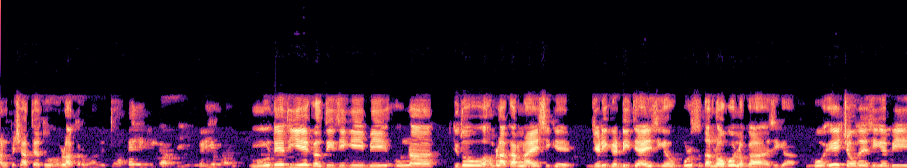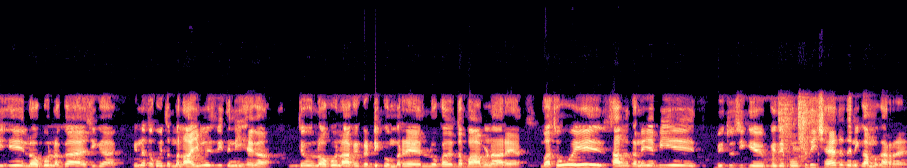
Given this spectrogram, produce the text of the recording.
ਅਣਪਛਾਤਿਆਂ ਤੋਂ ਹਮਲਾ ਕਰਵਾ ਦਿੱਤਾ। ਮੁੰਡੇ ਦੀ ਕੀ ਕਰਦੀ ਵੀਡੀਓ ਬਣਾਈ ਮੁੰਡੇ ਦੀ ਇਹ ਗਲਤੀ ਸੀਗੀ ਵੀ ਉਹਨਾਂ ਜਦੋਂ ਉਹ ਹਮਲਾ ਕਰਨ ਆਏ ਸੀਗੇ ਜਿਹੜੀ ਗੱਡੀ ਤੇ ਆਏ ਸੀਗੇ ਉਹ ਪੁਲਿਸ ਦਾ ਲੋਗੋ ਲੱਗਾ ਹੋਇਆ ਸੀਗਾ। ਉਹ ਇਹ ਚਾਹੁੰਦੇ ਸੀਗੇ ਵੀ ਇਹ ਲੋਗੋ ਲੱਗਾ ਹੋਇਆ ਸੀਗਾ ਇਹਨਾਂ ਦਾ ਕੋਈ ਤਾਂ ਮੁਲਾਜ਼ਮ ਵੀ ਤੇ ਨਹੀਂ ਹੈਗਾ। ਤੇ ਉਹ ਲੋਗੋ ਲਾ ਕੇ ਗੱਡੀ ਘੁੰਮ ਰਹੇ ਲੋਕਾਂ ਦੇ ਦਬਾਅ ਬਣਾ ਰਹੇ। ਆ ਬਸ ਉਹ ਇਹ ਸਾਬਤ ਕਰਨੇ ਆ ਵੀ ਇਹ ਵੀ ਤੁਸੀਂ ਕਿ- ਕਿਤੇ ਪੁਲਿਸ ਦੀ ਸ਼ਹਿਦ ਤੇ ਨਹੀਂ ਕੰਮ ਕਰ ਰਹੇ।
